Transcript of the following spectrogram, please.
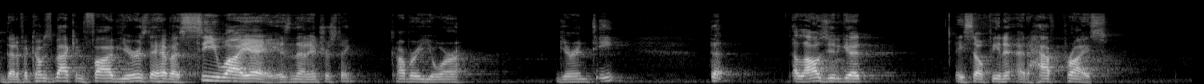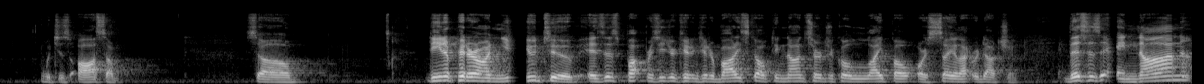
that if it comes back in five years, they have a CYA. Isn't that interesting? Cover your guarantee. That allows you to get a Cellfina at half price, which is awesome. So, Dina Pitter on YouTube, is this procedure considered body sculpting, non-surgical lipo, or cellulite reduction? This is a non,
